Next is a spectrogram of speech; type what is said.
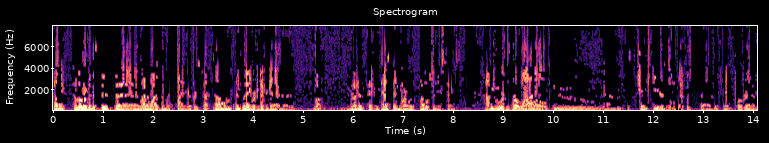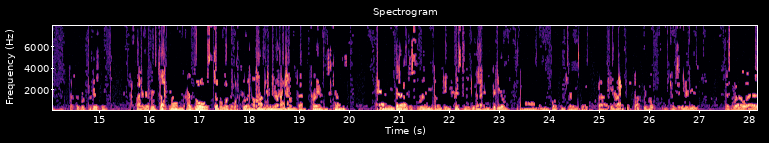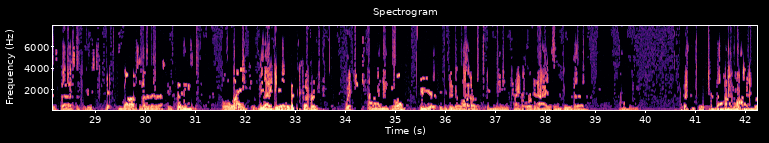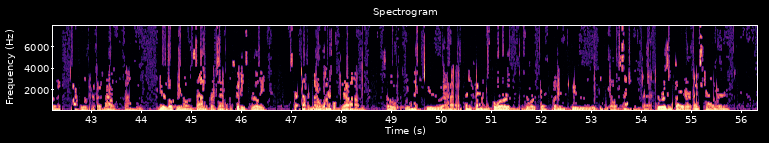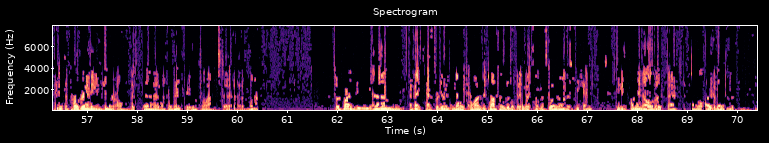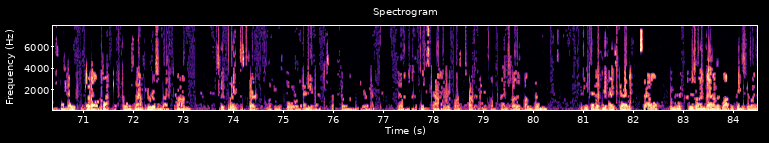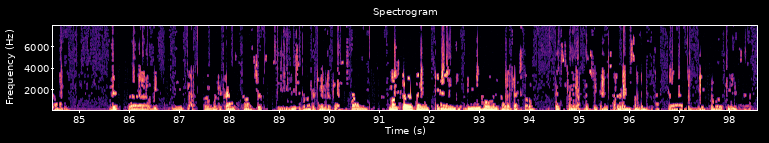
Hi. Hello, everyone. This is uh, Ryan Wiseman with FindRivers.com, and tonight we're conducting a, well, we're not taking tests anymore, we're publishing these things. Uh, we've been working for a while to um, change gears a little bit with, uh, with programming, stuff that we're producing at FindRivers.com. Our goal is still to look at what's going on in and around uh, County counties, and uh, just really going to increasingly do that in video, um, both in terms of uh, interactive stuff, we hope, in terms of interviews, as well as uh, some bits and bobs and other interesting things, like the idea of event coverage, which um, the last few years we've been doing a lot of in the trying to organize and do the um, presentation of that online. And we're going to talk a little bit about how um, here locally in Sound, for example, the city's really stepped up and done a wonderful job. So we have to uh, thank them for the work they've put into the Owen Sound uh, tourism site or events calendar I think the programming in general that uh, we went through the last uh, month. So as far as the um, event test we're doing tonight, I wanted to talk a little bit about something that's going on this weekend. You can find all about that, all out about it, find out about all that at owensoundtourism.com. It's a good place to start looking for any event that's going on the area. Yeah, it's calendar plus target nights, all kinds of other fun things. If you check out the events guide itself, I'm going to cruise on down. There's lots of things going on this uh, week, we've got some Wintercraft concerts, the musical entertainment of Jeff Sprung, amongst other things, and the Home and Cottage Expo that's coming up this weekend, Saturday and Sunday, at uh, the Door Community Center,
